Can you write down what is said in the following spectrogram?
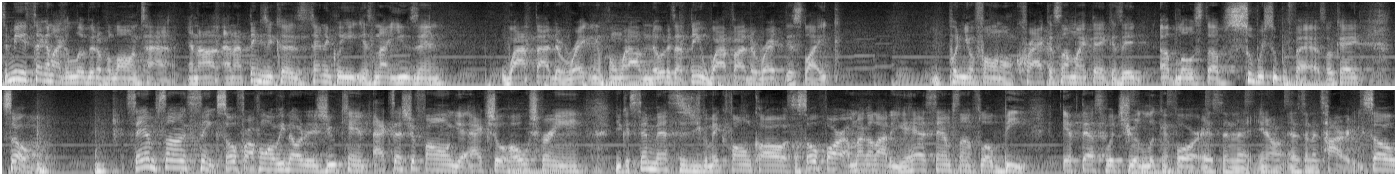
to me it's taking like a little bit of a long time. And i and i think it's because technically it's not using wi-fi direct. And from what i've noticed i think wi-fi direct is like putting your phone on crack or something like that because it uploads stuff super super fast okay? So Samsung Sync, so far from what we know is you can access your phone, your actual whole screen. You can send messages, you can make phone calls. So, so far, I'm not gonna lie to you, you have Samsung Flow B if that's what you're looking for as an, you know, as an entirety. So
